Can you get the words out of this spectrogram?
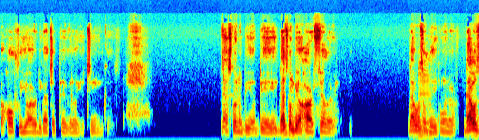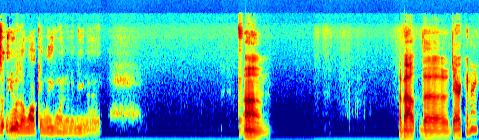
Or hopefully, you already got your pivot on your team because that's going to be a big. That's going to be a hard filler. That was mm-hmm. a league winner. That was a, he was a walking league winner to me, man. Um, about the Derrick Henry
